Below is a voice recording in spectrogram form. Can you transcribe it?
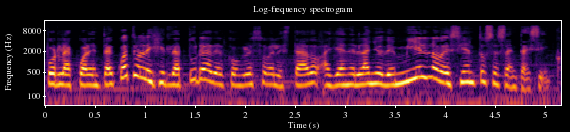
por la 44 legislatura del Congreso del Estado allá en el año de 1965.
